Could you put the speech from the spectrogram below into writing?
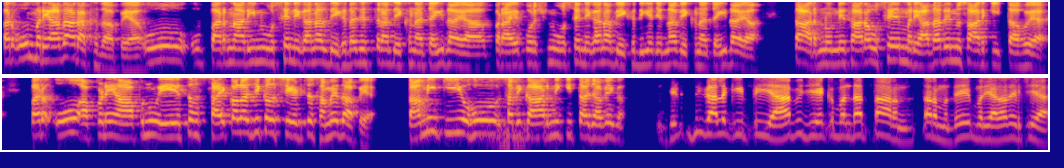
ਪਰ ਉਹ ਮਰਿਆਦਾ ਰੱਖਦਾ ਪਿਆ। ਉਹ ਉਹ ਪਰ ਨਾਰੀ ਨੂੰ ਉਸੇ ਨਿਗਾਹ ਨਾਲ ਦੇਖਦਾ ਜਿਸ ਤਰ੍ਹਾਂ ਦੇਖਣਾ ਚਾਹੀਦਾ ਆ ਪਰਾਏ ਪੁਰਸ਼ ਨੂੰ ਉਸੇ ਨਿਗਾਹ ਨਾਲ ਵੇਖਦੀ ਹੈ ਜਿੰਨਾ ਵੇਖਣਾ ਚਾਹੀਦਾ ਆ। ਧਾਰਨ ਉਹਨੇ ਸਾਰਾ ਉਸੇ ਮਰਿਆਦਾ ਦੇ ਅਨੁਸਾਰ ਕੀਤਾ ਹੋਇਆ। ਪਰ ਉਹ ਆਪਣੇ ਆਪ ਨੂੰ ਇਸ ਸਾਈਕੋਲੋਜੀਕਲ ਸਟੇਟ 'ਚ ਸਮਝਦਾ ਪਿਆ ਤਾਂ ਵੀ ਕੀ ਉਹ ਸਵੀਕਾਰ ਨਹੀਂ ਕੀਤਾ ਜਾਵੇਗਾ ਜਿਹੜੀ ਤੁਸੀਂ ਗੱਲ ਕੀਤੀ ਆ ਵੀ ਜੇ ਇੱਕ ਬੰਦਾ ਧਰਮ ਧਰਮ ਦੇ ਮਰਿਆਦਾ ਦੇ ਵਿੱਚ ਆ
